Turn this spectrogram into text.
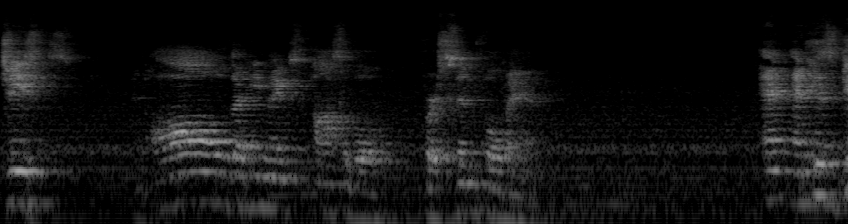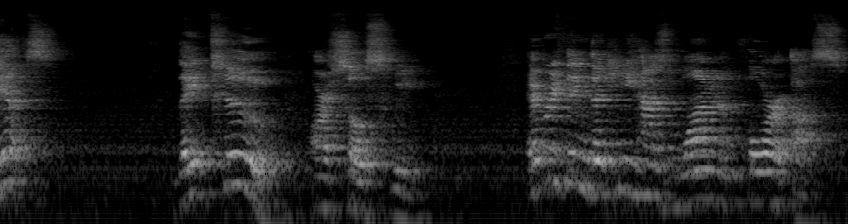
Jesus and all that he makes possible for sinful man. And, and his gifts, they too are so sweet. Everything that he has won for us.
